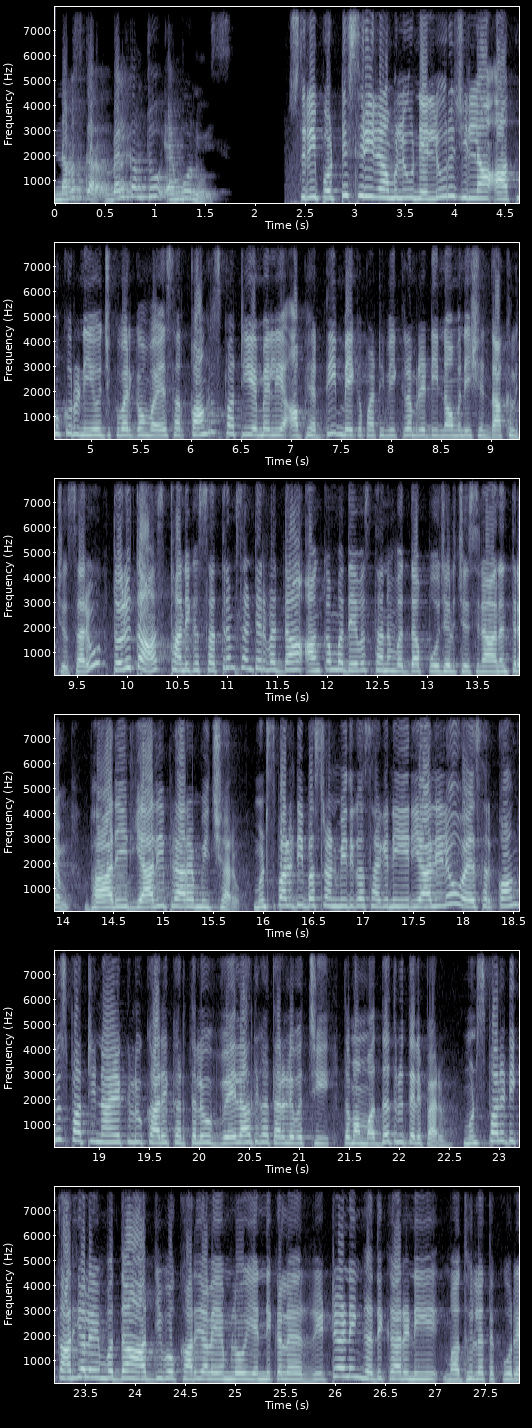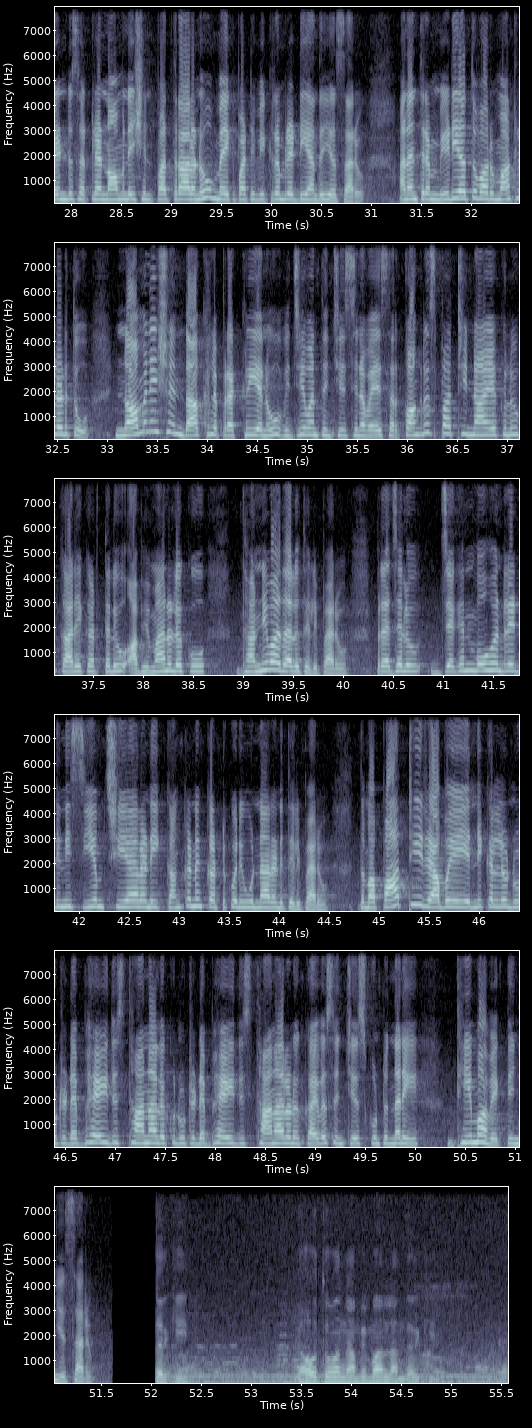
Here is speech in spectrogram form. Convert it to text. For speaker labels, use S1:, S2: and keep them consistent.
S1: నమస్కారం welcome to MO news
S2: Shri Potti Sriramulu Nellore జిల్లా ఆత్మకూరు నియోజకవర్గం వైఎస్ఆర్ కాంగ్రెస్ పార్టీ ఎమ్మెల్యే అభ్యర్థి మేకపాటి విక్రమ్ రెడ్డి నామినేషన్ దాఖలు చేశారు. తొలుత స్థానిక సత్రం సెంటర్ వద్ద అంకమ్మ దేవస్థానం వద్ద పూజలు చేసిన అనంతరం భారీ ర్యాలీ ప్రారంభించారు. మున్సిపాలిటీ బస్టాండ్ మీదుగా సాగిన ఈ ర్యాలీలో వైఎస్ఆర్ కాంగ్రెస్ పార్టీ నాయకులు కార్యకర్తలు వేలాదిగా తరలివచ్చి తమ మద్దతును తెలిపారు. మున్సిపాలిటీ కార్యాలయం వద్ద ఆర్డీఓ కార్యాలయంలో ఎన్నికల రిటర్నింగ్ అధికారిని మధులతకు రెండు సెట్ల నామినేషన్ పత్రాలను మేకపాటి విక్రమ్ రెడ్డి అందజేశారు. అనంతరం మీడియాతో వారు మాట్లాడుతూ నామినేషన్ దాఖల ప్రక్రియను విజయవంతం చేసిన వైఎస్ఆర్ కాంగ్రెస్ పార్టీ నాయకులు కార్యకర్తలు అభిమానులకు ధన్యవాదాలు తెలిపారు. ప్రజలు జగన్మోహన్ రెడ్డిని సీఎం చేయాలని కంకణం కట్టుకుని ఉన్నారని తెలిపారు. తమ పార్టీ రాబోయే ఎన్నికల్లో నూట డెబ్బై ఐదు స్థానాలకు నూట డెబ్బై ఐదు స్థానాలను కైవసం చేసుకుంటుందని ధీమా వ్యక్తం చేశారు.
S3: గౌతమ్ అభిమానులందరికీ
